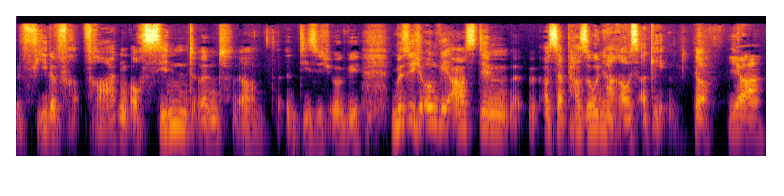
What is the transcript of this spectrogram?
viele Fra Fragen auch sind und ja, die sich irgendwie, muss sich irgendwie aus dem, aus der Person heraus ergeben. Ja. Ja,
